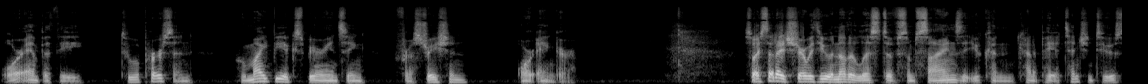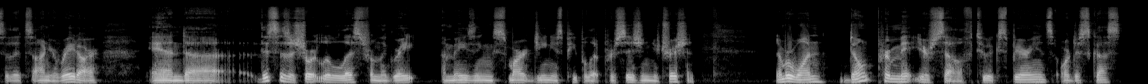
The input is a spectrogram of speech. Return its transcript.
or empathy to a person who might be experiencing frustration or anger. So I said I'd share with you another list of some signs that you can kind of pay attention to so that's on your radar. And uh, this is a short little list from the great, amazing, smart, genius people at Precision Nutrition. Number one, don't permit yourself to experience or discuss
